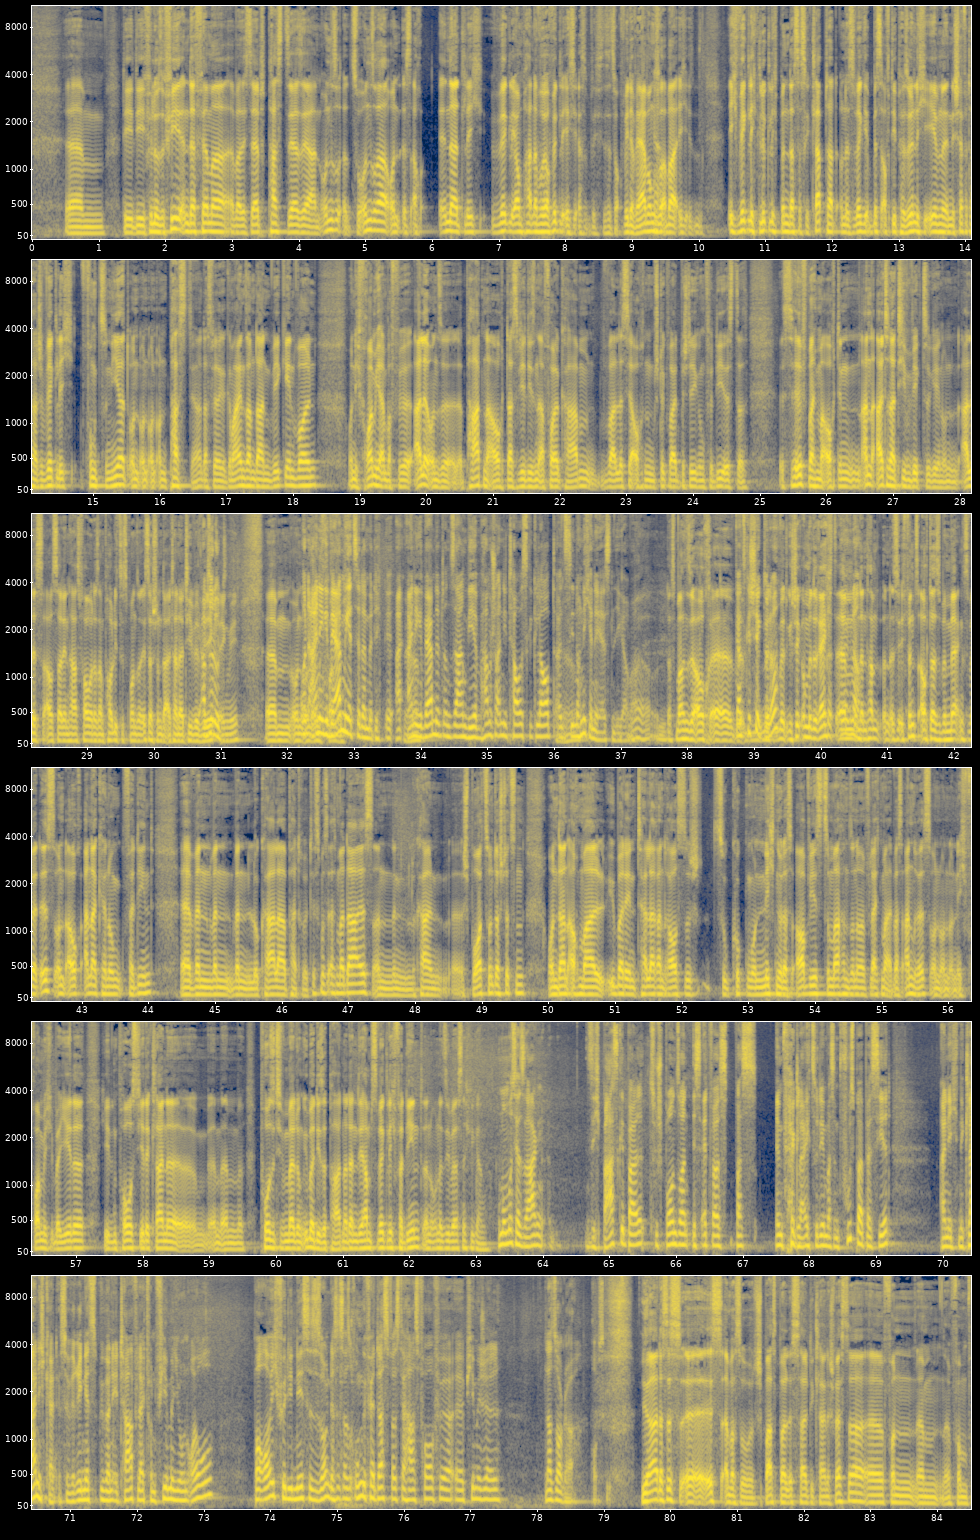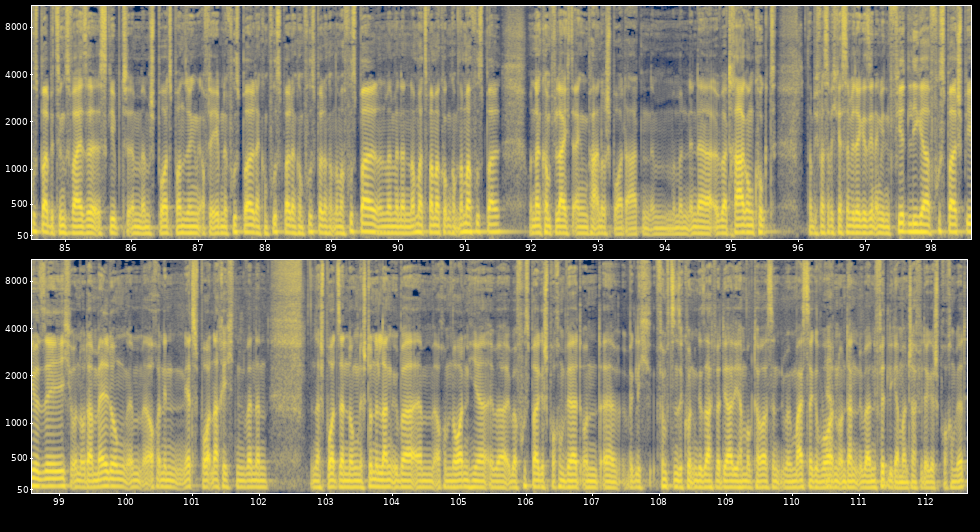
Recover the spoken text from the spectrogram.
Ähm, die, die Philosophie in der Firma bei sich selbst passt sehr, sehr an unsere, zu unserer und ist auch inhaltlich wirklich auch ein Partner, wo ich auch wirklich, ich, also das ist jetzt auch wieder Werbung so, aber ich, ich wirklich glücklich bin, dass das geklappt hat und es wirklich bis auf die persönliche Ebene in die Chefetage wirklich funktioniert und, und, und, und passt, ja, dass wir gemeinsam da einen Weg gehen wollen. Und ich freue mich einfach für alle unsere Partner auch, dass wir diesen Erfolg haben, weil es ja auch ein Stück weit Bestätigung für die ist. Dass es hilft manchmal auch, den alternativen Weg zu gehen. Und alles außer den HSV oder St. Pauli zu sponsern, ist ja schon der alternative Absolut. Weg irgendwie. Ähm, und, Und einige freu werben jetzt ja damit. Ich, äh, Einige werben damit und sagen, wir haben schon an die Taus geglaubt, als sie noch nicht in der ersten Liga war. Ja, und das machen sie auch äh, Ganz geschickt, mit, oder? Mit geschickt und mit Recht. Ja, Ähm, genau. und dann haben, und es- ich finde es auch, dass es bemerkenswert ist und auch Anerkennung verdient, äh, wenn, wenn, wenn lokaler Patriotismus erstmal da ist und den lokalen äh, Sport zu unterstützen und dann auch mal über den Tellerrand raus zu, zu gucken und nicht nur das Obvious zu machen, sondern vielleicht mal etwas anderes. Und, und, und ich freue mich über jede, jeden Post, jede kleine ähm, ähm, positive Meldung über diese Partner, denn die haben es wirklich verdient und ohne sie wäre es nicht gegangen. Und man muss ja sagen, sich Basketball zu sponsern, ist etwas, was im Vergleich zu dem, was im Fußball passiert, eigentlich eine Kleinigkeit ist. Wir reden jetzt über einen Etat vielleicht von 4 Millionen Euro bei euch für die nächste Saison. Das ist also ungefähr das, was der HSV für äh, Pierre-Michel Lasogga ausgibt. Ja, das ist, äh, ist einfach so. Spaßball ist halt die kleine Schwester äh, von, ähm, vom Fußball, beziehungsweise es gibt ähm, im Sport Sponsoring auf der Ebene Fußball, dann kommt Fußball, dann kommt Fußball, dann kommt nochmal Fußball und wenn wir dann nochmal zweimal gucken, kommt nochmal Fußball und dann kommen vielleicht ein paar andere Sportarten. Wenn man in der Übertragung guckt, habe ich, was habe ich gestern wieder gesehen, irgendwie ein Viertliga-Fußballspiel sehe ich und oder Meldungen, ähm, auch in den jetzt Sportnachrichten, wenn dann in der Sportsendung eine Stunde lang über, ähm, auch im Norden hier, über, über Fußball gesprochen wird und äh, wirklich 15 Sekunden gesagt wird, ja, die Hamburg Towers sind Meister geworden und dann über eine Viertligamannschaft wieder gesprochen wird.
